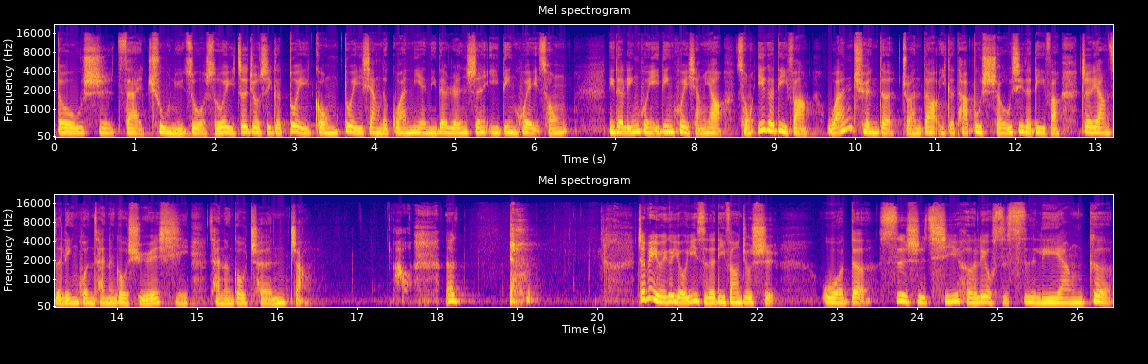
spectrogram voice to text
都是在处女座，所以这就是一个对宫对象的观念。你的人生一定会从你的灵魂一定会想要从一个地方完全的转到一个他不熟悉的地方，这样子灵魂才能够学习，才能够成长。好，那 这边有一个有意思的地方，就是我的四十七和六十四两个。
